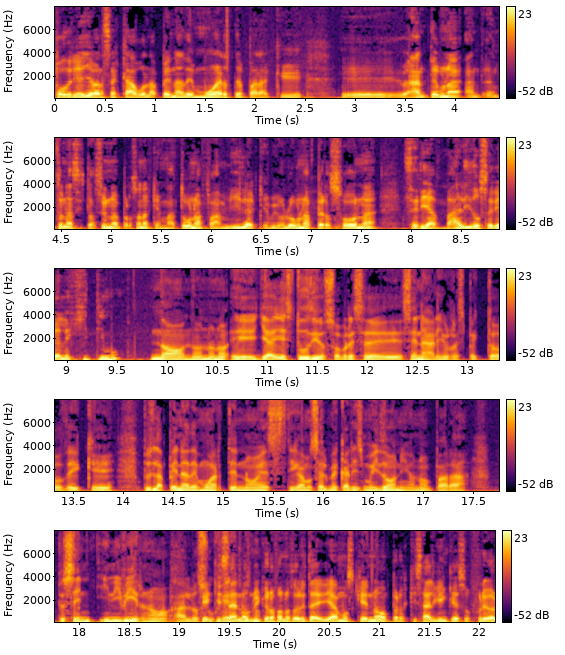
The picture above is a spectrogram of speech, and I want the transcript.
¿Podría llevarse a cabo la pena de muerte para que eh, ante, una, ante, una situación, una persona que mató a una familia, que violó a una persona, ¿sería válido, sería legítimo? No, no, no, no. Eh, ya hay estudios sobre ese escenario respecto de que pues la pena de muerte no es, digamos, el mecanismo idóneo, ¿no? Para pues inhibir, ¿no? A los que quizá en los micrófonos ahorita diríamos que no, pero quizá alguien que sufrió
